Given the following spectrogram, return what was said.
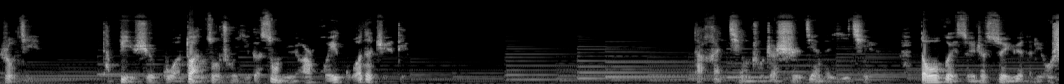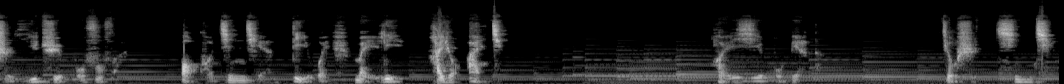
如今，他必须果断做出一个送女儿回国的决定。他很清楚这世间的一切。都会随着岁月的流逝一去不复返，包括金钱、地位、美丽，还有爱情。唯一不变的，就是亲情。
